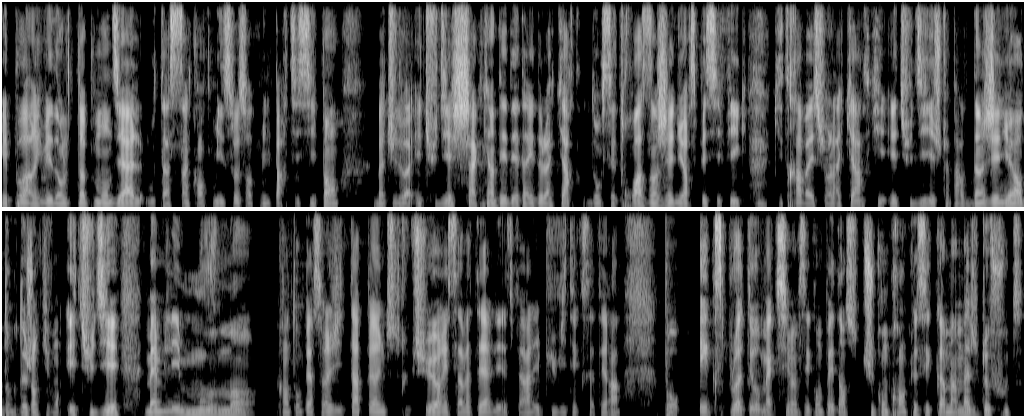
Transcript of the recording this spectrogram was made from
Et pour arriver dans le top mondial où tu as 50 000, 60 000 participants, bah, tu dois étudier chacun des détails de la carte. Donc, c'est trois ingénieurs spécifiques qui travaillent sur la carte, qui étudient, et je te parle d'ingénieurs, donc de gens qui vont étudier même les mouvements quand ton personnage il tape une structure et ça va te faire aller plus vite, etc. Pour exploiter au maximum ses compétences. Tu comprends que c'est comme un match de foot.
